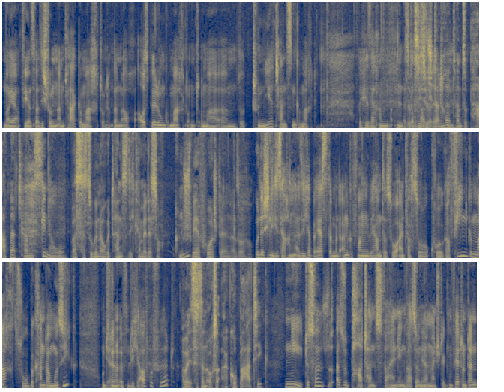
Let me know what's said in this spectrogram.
naja, 24 Stunden am Tag gemacht und habe dann auch Ausbildung gemacht und immer ähm, so Turniertanzen gemacht. Solche Sachen. Und Also wirklich so. Standardtanz, so Partnertanz? Genau. Was hast du genau getanzt? Ich kann mir das noch Mhm. schwer vorstellen. Also Unterschiedliche Sachen. Also ich habe erst damit angefangen, wir haben das so einfach so Choreografien gemacht zu bekannter Musik und die Ja. dann öffentlich aufgeführt. Aber ist es dann auch so Akrobatik? Nee, das war so, also Paartanz vor allen Dingen war so immer Ja. mein Steckenpferd. Und dann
